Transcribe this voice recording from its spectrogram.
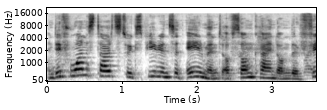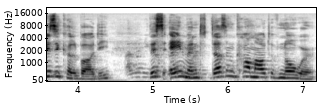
And if one starts to experience an ailment of some kind on their physical body, this ailment doesn't come out of nowhere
